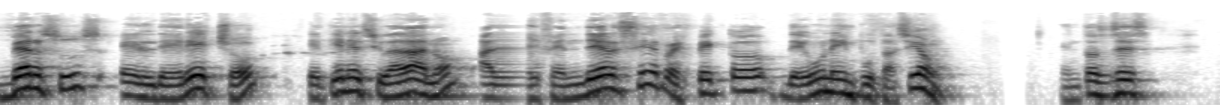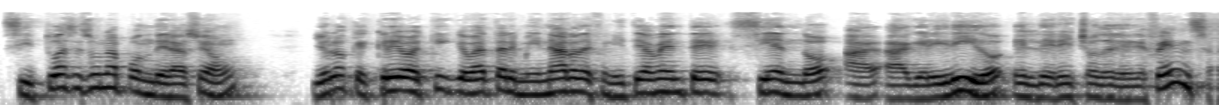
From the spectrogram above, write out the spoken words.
versus el derecho que tiene el ciudadano a defenderse respecto de una imputación. Entonces, si tú haces una ponderación, yo lo que creo aquí que va a terminar definitivamente siendo agredido el derecho de defensa.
